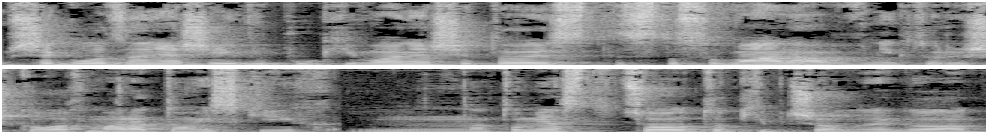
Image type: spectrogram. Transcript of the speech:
przegłodzenia się i wypłukiwania się to jest stosowana w niektórych szkołach maratońskich. Natomiast co do Kipczowego,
